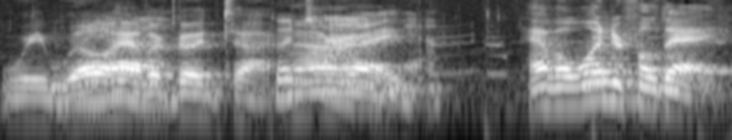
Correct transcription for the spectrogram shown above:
We will have a good time. Good All time. right. Yeah. Have a wonderful day.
